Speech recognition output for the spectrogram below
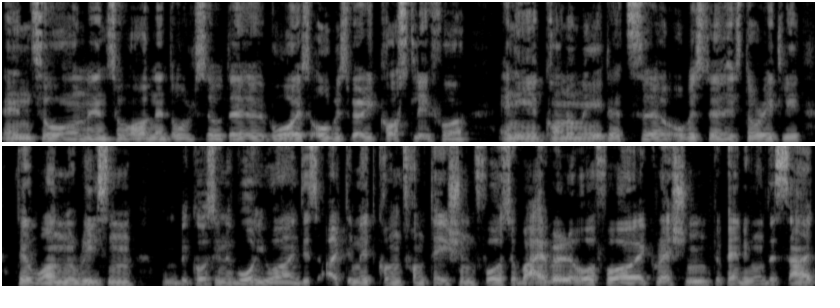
and so on and so on. And also, the war is always very costly for any economy. That's uh, always uh, historically the one reason because in a war you are in this ultimate confrontation for survival or for aggression, depending on the side.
